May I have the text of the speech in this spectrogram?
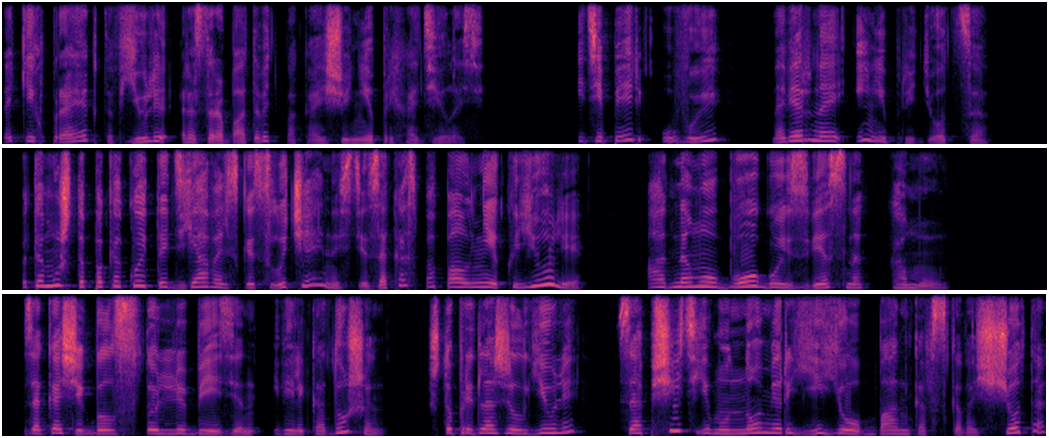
Таких проектов Юле разрабатывать пока еще не приходилось. И теперь, увы, наверное, и не придется. Потому что по какой-то дьявольской случайности заказ попал не к Юле, а одному Богу известно кому. Заказчик был столь любезен и великодушен, что предложил Юле сообщить ему номер ее банковского счета,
